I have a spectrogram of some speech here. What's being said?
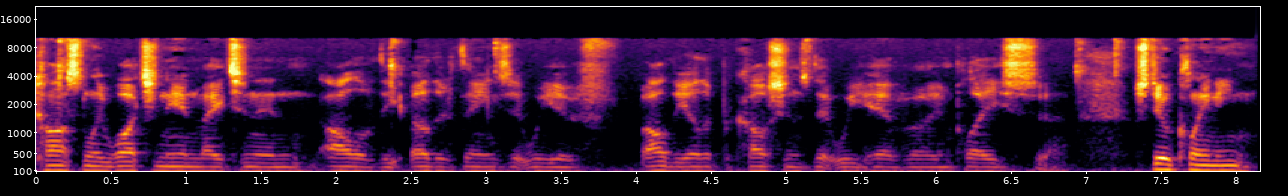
constantly watching the inmates and then all of the other things that we have, all the other precautions that we have uh, in place. Uh, still cleaning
